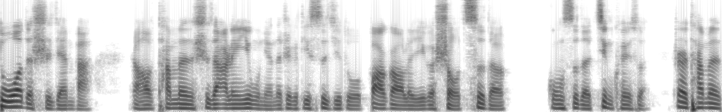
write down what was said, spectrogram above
多的时间吧。然后他们是在二零一五年的这个第四季度报告了一个首次的公司的净亏损，这是他们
